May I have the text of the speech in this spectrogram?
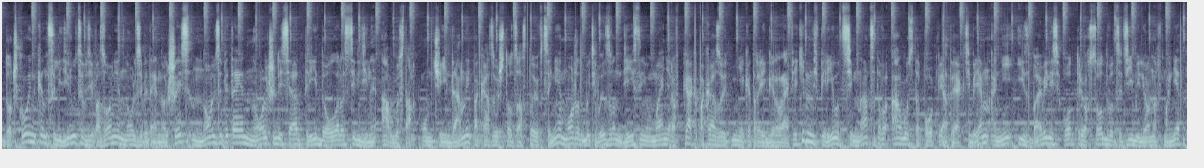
Dogecoin консолидируется в диапазоне 0,06-0,063 доллара с середины августа. Он чей данные показывают, что застой в цене может быть вызван действиями майнеров. Как показывают некоторые графики, в период с 17 августа по 5 октября они избавились от 320 миллионов монет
